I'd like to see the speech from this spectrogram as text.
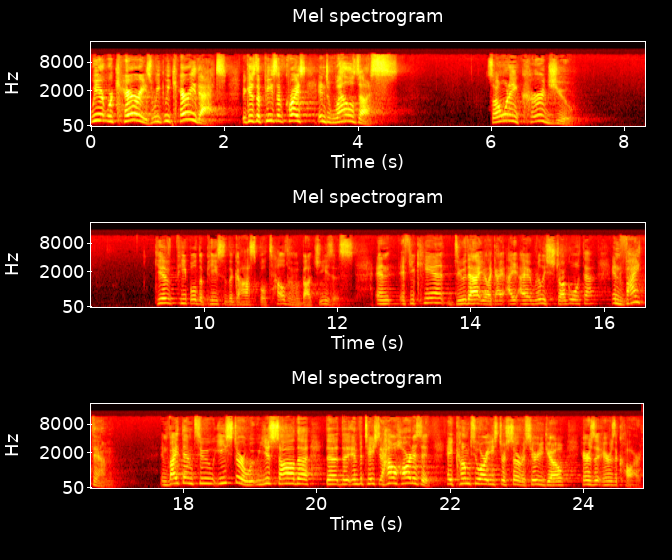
We are, we're carries. We, we carry that because the peace of Christ indwells us. So I want to encourage you. Give people the peace of the gospel. Tell them about Jesus. And if you can't do that, you're like, I, I, I really struggle with that, invite them. Invite them to Easter. We just saw the, the, the, invitation. How hard is it? Hey, come to our Easter service. Here you go. Here's a, here's a card.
